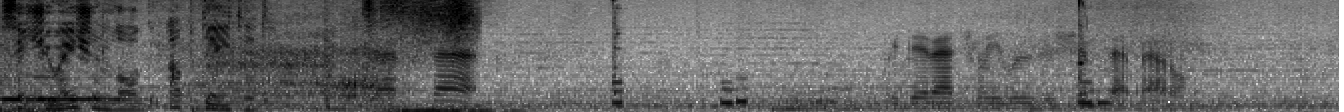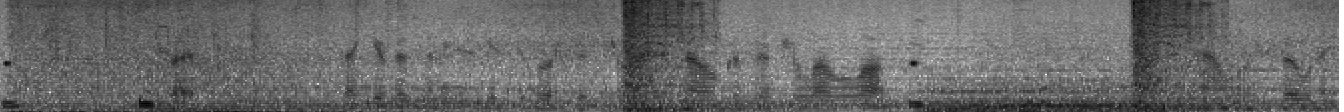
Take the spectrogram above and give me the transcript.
Situation log updated. That's that. We did actually lose a ship that battle. But that gives us an excuse to go to destroy it now because we have to level up. Now we're building.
